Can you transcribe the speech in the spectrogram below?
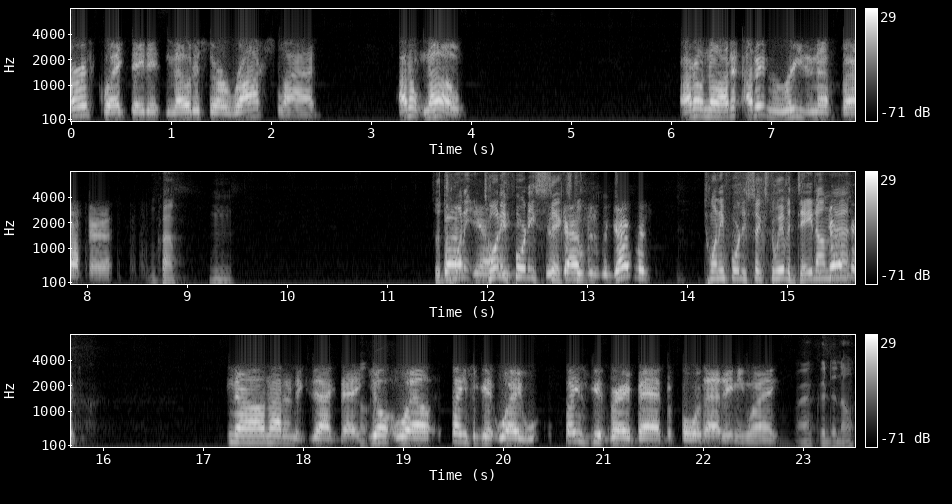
earthquake they didn't notice or a rock slide. I don't know. I don't know. I, I didn't read enough about that. Okay. So But, 20, you know, 2046. Do, the government 2046. Do we have a date on that? No, not an exact date. You'll, well, things will get way things get very bad before that anyway. All right, good to know.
